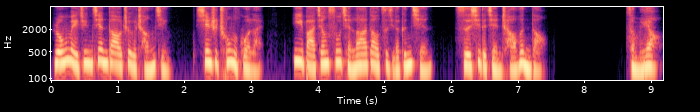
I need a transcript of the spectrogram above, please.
荣美君见到这个场景，先是冲了过来，一把将苏浅拉到自己的跟前，仔细的检查，问道：“怎么样？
